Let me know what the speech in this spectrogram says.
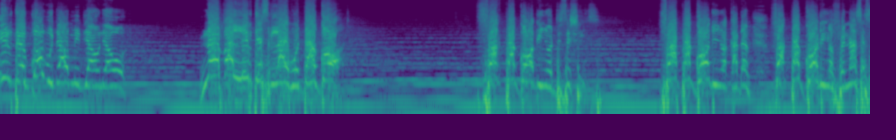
If they go without me, they are on their own. Never live this life without God. Factor God in your decisions. Factor God in your academic. Factor God in your finances.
